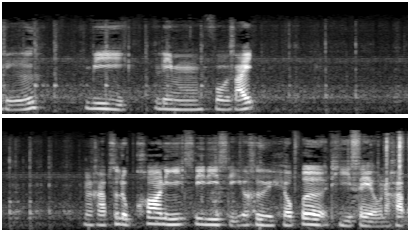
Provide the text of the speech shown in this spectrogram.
หรือ B ลิมโฟไซต์นะครับ สรุปข้อนี้ CD4 ก็คือ helper T cell นะครับ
